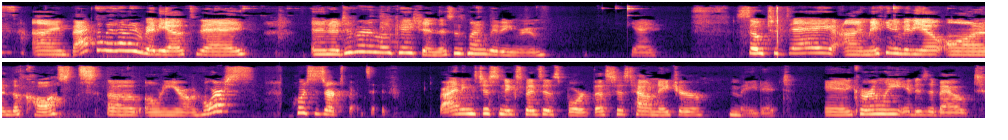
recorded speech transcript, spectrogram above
guys! I'm back with another video today in a different location. This is my living room. Yay. So today I'm making a video on the costs of owning your own horse. Horses are expensive. Riding's just an expensive sport. That's just how nature made it. And currently it is about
